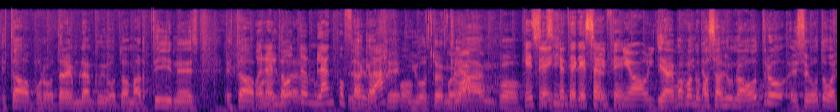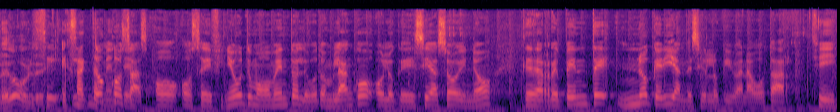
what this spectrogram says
estaba por votar en blanco y votó a Martínez, estaba Bueno, por el votar voto en blanco la fue calle bajo. y votó en Fue bajo. blanco. Que Sí, eso hay es gente que se interesante. definió a último Y además cuando pasás de uno a otro, ese voto vale doble. Sí, exactamente. Dos cosas, o, o se definió a último momento el de voto en blanco, o lo que decías hoy, ¿no? Que de repente no querían decir lo que iban a votar. Sí,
